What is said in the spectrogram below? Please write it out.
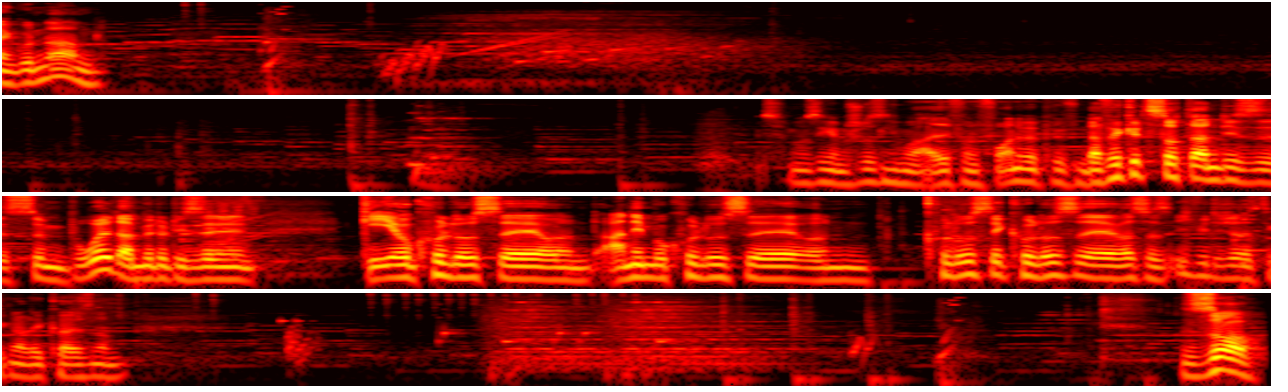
Einen guten Abend. Das muss ich am Schluss nicht mal alle von vorne überprüfen. Dafür gibt es doch dann dieses Symbol, damit du diese Geokulusse und Animokulusse und Kulusse-Kulusse, was weiß ich, wie die scheiß Dinger alle geheißen haben. So,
